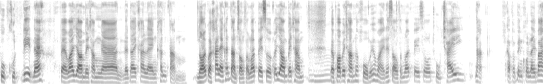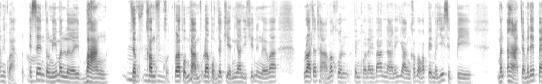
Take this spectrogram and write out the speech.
ถูกขูดรีดนะ แปลว่ายอมไปทำงานแล้วได้ค่าแรงขั้นต่ำน้อยกว่าค่าแรงขั้นต่ำสองสามร้อยเปโซก็ยอมไปทำแต่พอไปทำแล้วโหไม่ไหวได้สองสามร้อยเปโซถูกใช้หนักกลับมาเป็นคนไร้บ้านดีกว่าไอ้เส้นตรงนี้มันเลยบางจะคำเวลาผมถามเวลาผมจะเขียนงานอีกชิ้นหนึ่งเลยว่า เราจะถามว่าคนเป็นคนไร้บ้านนานหรือยังเขาบอกว่าเป็นมา 20 ปี มันอาจจะไม่ได้แปล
